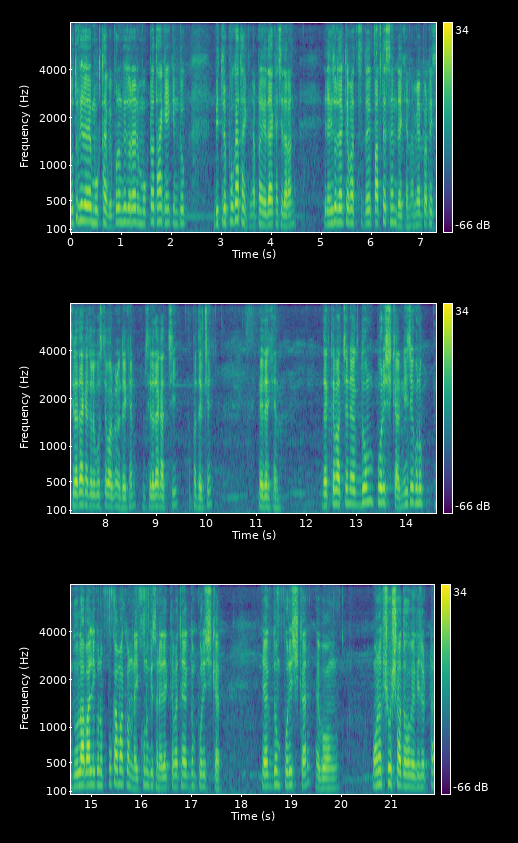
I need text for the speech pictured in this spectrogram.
নতুন খেজুরের মুখ থাকবে, পুরান খেজুরের মুখটা থাকে কিন্তু ভিতরে পোকা থাকে। আপনাকে দেখাচ্ছি, দাঁড়ান। এটা খেজুর দেখতে পারতেছেন? দেখেন, আমি আপনাকে সিরা দেখা চলে বুঝতে পারবেন দেখেন সিরা দেখাচ্ছি আপনাদেরকে। এই দেখেন, দেখতে পাচ্ছেন একদম পরিষ্কার, নিচে কোনো ধুলাবালি, কোনো পোকামাকড় নাই, কোনো কিছু নেই, দেখতে পাচ্ছেন একদম পরিষ্কার। একদম পরিষ্কার এবং অনেক সুস্বাদু হবে খেজুরটা।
